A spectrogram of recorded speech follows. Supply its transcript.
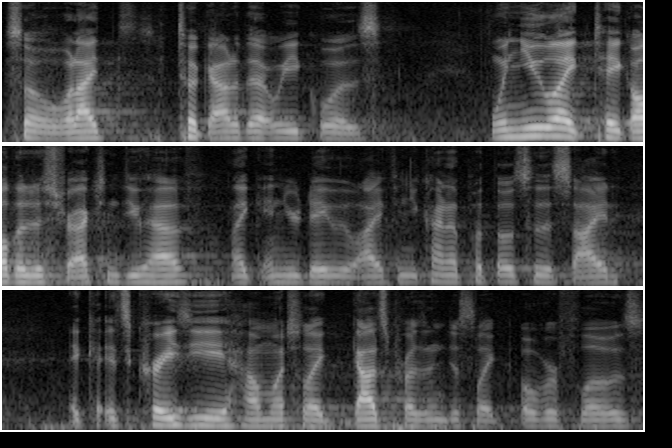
So what I took out of that week was when you like take all the distractions you have like in your daily life and you kind of put those to the side. It, it's crazy how much like God's presence just like overflows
